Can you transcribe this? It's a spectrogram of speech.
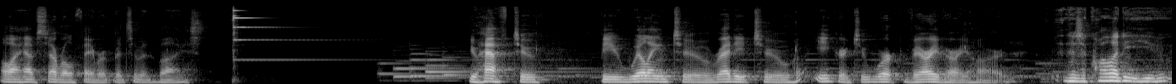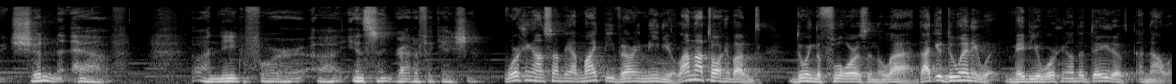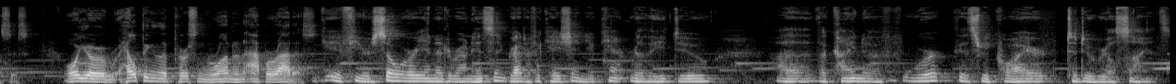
Oh, I have several favorite bits of advice. You have to be willing to, ready to, eager to work very, very hard. There's a quality you shouldn't have a need for uh, instant gratification. Working on something that might be very menial. I'm not talking about doing the floors in the lab. That you do anyway. Maybe you're working on the data analysis or you're helping the person run an apparatus. If you're so oriented around instant gratification, you can't really do uh, the kind of work that's required to do real science.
